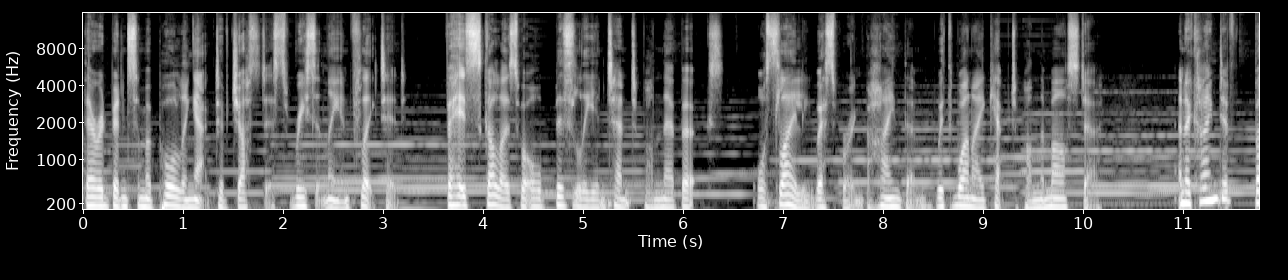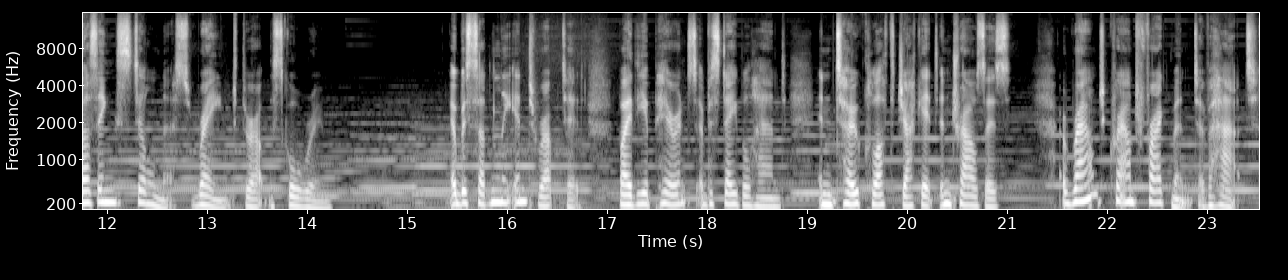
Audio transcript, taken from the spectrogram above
there had been some appalling act of justice recently inflicted, for his scholars were all busily intent upon their books or slyly whispering behind them, with one eye kept upon the master. And a kind of buzzing stillness reigned throughout the schoolroom. It was suddenly interrupted by the appearance of a stable hand in tow cloth jacket and trousers, a round crowned fragment of a hat,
